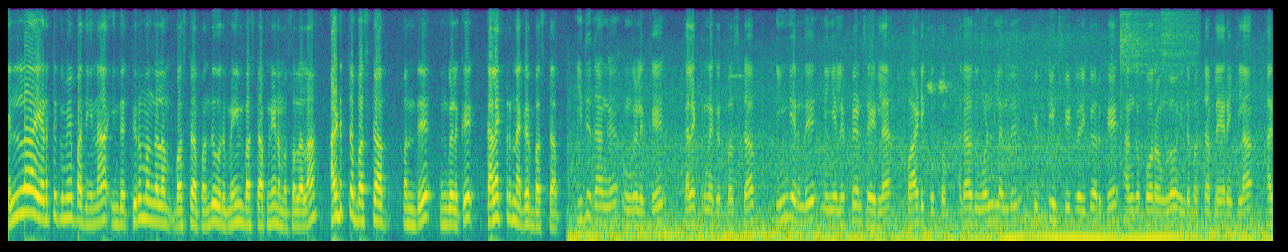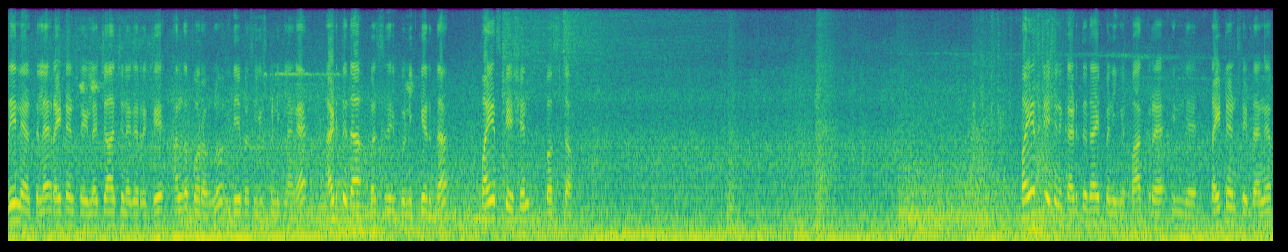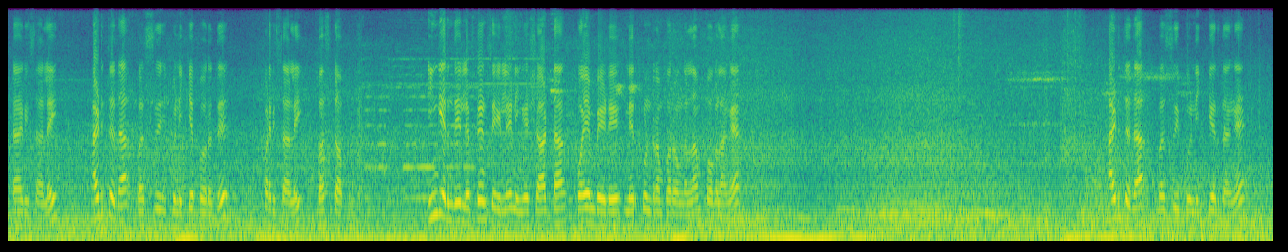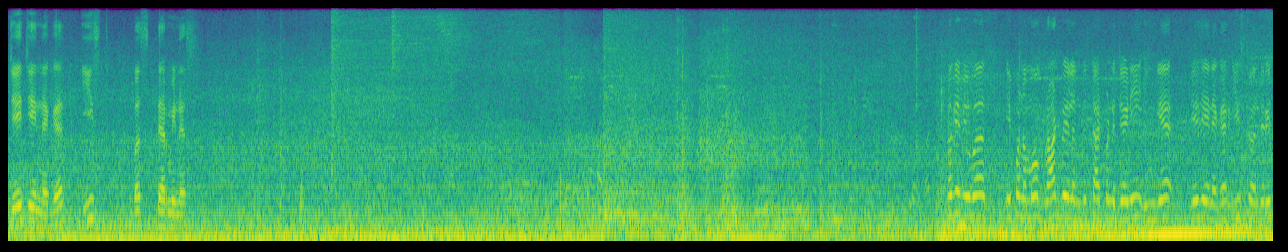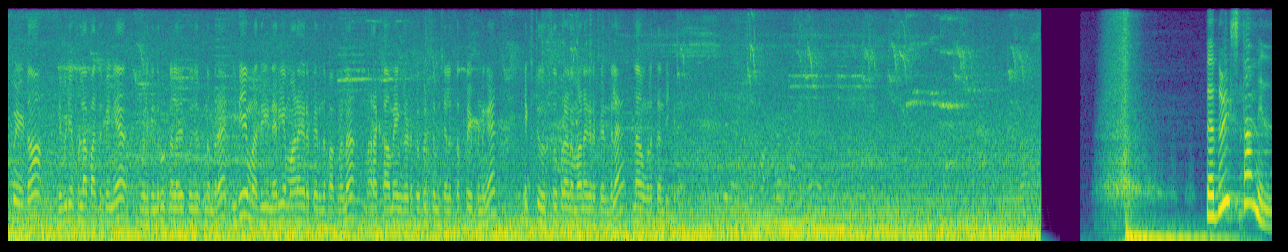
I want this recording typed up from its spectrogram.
எல்லா இடத்துக்குமே பாத்தீங்கன்னா இந்த திருமங்கலம் பஸ் ஸ்டாப் வந்து ஒரு மெயின் பஸ் ஸ்டாப்னே நம்ம சொல்லலாம். அடுத்த பஸ் ஸ்டாப் வந்து உங்களுக்கு கலெக்டர் நகர் பஸ் ஸ்டாப். இது தாங்க உங்களுக்கு கலெக்டர் நகர் பஸ் ஸ்டாப். இங்கேருந்து நீங்கள் லெஃப்ட் ஹேண்ட் சைடில் பாடிக்குப்பம் அதாவது ஒன்லேருந்து ஃபிஃப்டீன் ஸ்ட்ரீட் வரைக்கும் இருக்குது அங்கே போகிறவங்களும் இந்த பஸ் ஸ்டாப்பில் இறங்கிக்கலாம். அதே நேரத்தில் ரைட் ஹேண்ட் சைடில் ஜார்ஜ் நகர் இருக்குது அங்கே போகிறவங்களும் இதே பஸ் யூஸ் பண்ணிக்கலாங்க. அடுத்ததாக பஸ் இப்போ நிற்கிறது தான் fire station bus stop fire ஸ்டேஷனுக்கு அடுத்ததாக இப்போ நீங்கள் பார்க்குற இந்த ரைட் ஹேண்ட் சைடு தாங்க பட்டாரி சாலை. அடுத்ததாக பஸ்ஸு இப்போ நிற்க போகிறது பட்டாரி சாலை பஸ் ஸ்டாப்புங்க இங்கேருந்து லெஃப்ட் ஹேண்ட் சைடில் நீங்கள் ஷார்ட்டாக கோயம்பேடு நெற்குன்றம் போகிறவங்கெல்லாம் போகலாங்க. அடுத்ததாக பஸ் இப்போ நிற்கிறதாங்க JJ Nagar east bus terminus okay viewers இப்போ நம்ம ப்ராட்வேலேருந்து ஸ்டார்ட் பண்ண ஜேர்னி இங்கே ஜேஜே நகர் ஈஸ்ட் வந்து ரீச் பண்ணிட்டோம். இந்த வீடியோ ஃபுல்லாக பார்த்துப்பீங்க. உங்களுக்கு இந்த ரூட் நல்லாவே புரிஞ்சிருக்கு நம்புறேன். இதே மாதிரி நிறைய மாநகர பேருந்து பார்க்கணுன்னா மறக்காமல் எங்களோட பெபிள் சமைச்சலை சப்ஸ்கிரைப் பண்ணுங்கள் நெக்ஸ்ட் ஒரு சூப்பரான மாநகர பேருந்தில் நான் உங்களை சந்திக்கிறேன். பெபிள்ஸ் தமிழ்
